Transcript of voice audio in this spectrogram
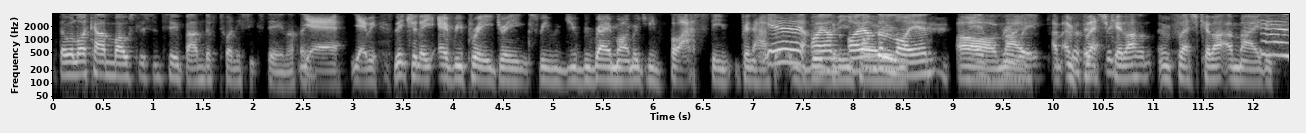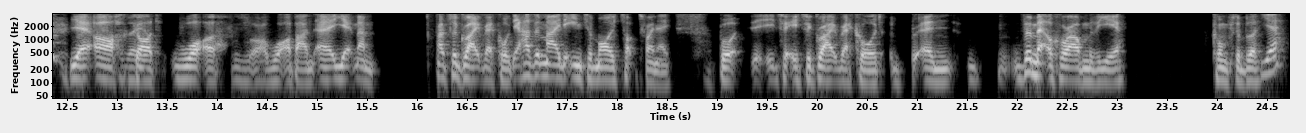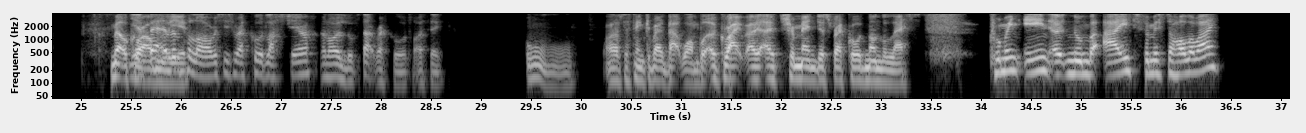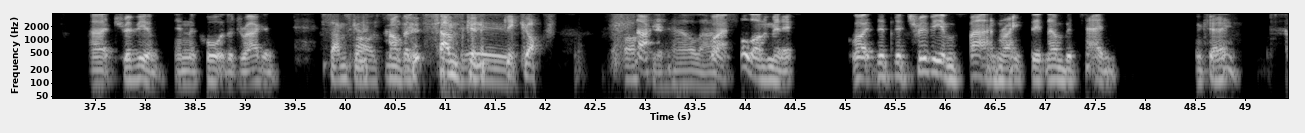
They were like our most listened to band of 2016, I think. Yeah, yeah. We literally every pre-drinks, we would you'd be round my we'd be blasting Phinehas. Yeah, I am, I am the lion. Oh man, and, and Flesh Killer months. and Flesh Killer, amazing. Yeah, yeah oh god, what a what a band. Uh, yeah, man. That's a great record. It hasn't made it into my top 20, but it's it's a great record and the metalcore album of the year comfortably. Yeah. Metalcore yeah, better than Polaris' record last year, and I loved that record. I think. Ooh, I'll have to think about that one, but a great, a, a tremendous record nonetheless. Coming in at number eight for Mr. Holloway. Uh, Trivium in the Court of the Dragon. Sam's gonna, oh, Sam's gonna kick off. Fucking hell, lads. Right, hold on a minute. Right, the, the Trivium fan ranked it number ten. Okay,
